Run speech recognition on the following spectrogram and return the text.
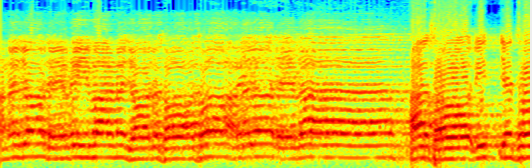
అనయోరేవైవానయోరథోథో అనయోరేవా अथो इत्यथो।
